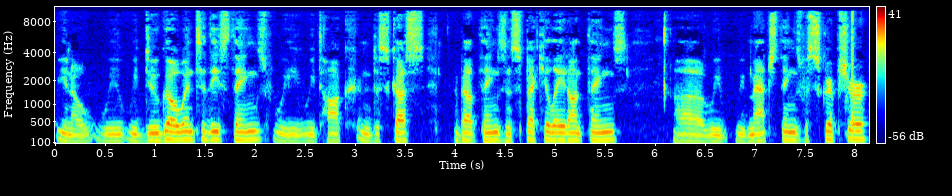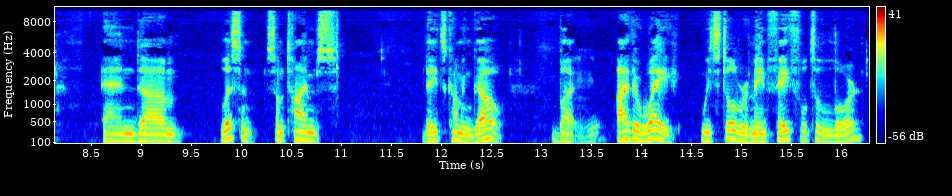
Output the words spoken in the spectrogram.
you know, we we do go into these things. We we talk and discuss about things and speculate on things. Uh, we we match things with scripture, and um, listen. Sometimes dates come and go, but either way, we still remain faithful to the Lord,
